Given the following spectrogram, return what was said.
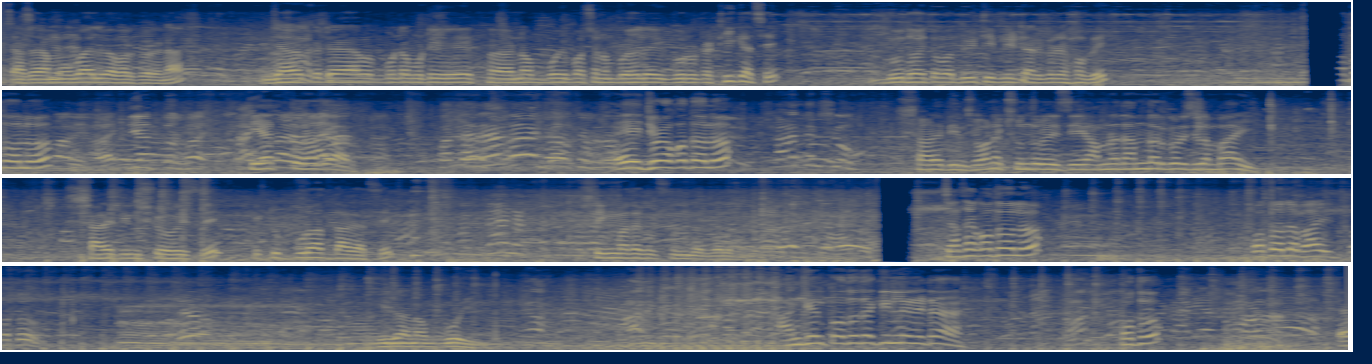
চাচা, মোবাইল ব্যবহার করে না। যাই হোক, এটা মোটামুটি নব্বই, পঁচানব্বই হলে গরুটা ঠিক আছে। দুধ হয়তো বা দুই, তিন লিটার করে হবে। কত হলো? তিয়াত্তর হাজার। এই জোড়া কত হলো? সাড়ে তিনশো। অনেক সুন্দর হয়েছে। আমরা দাম দর করেছিলাম ভাই। সাড়ে তিনশো হয়েছে। একটু পুরার দাগ আছে। সিং মাথা খুব সুন্দর, বলো চাচা, কত হলো? কত হলো ভাই? কত? বিরানব্বই। আঙ্কেল কত দিয়ে কিনলেন এটা? কত?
